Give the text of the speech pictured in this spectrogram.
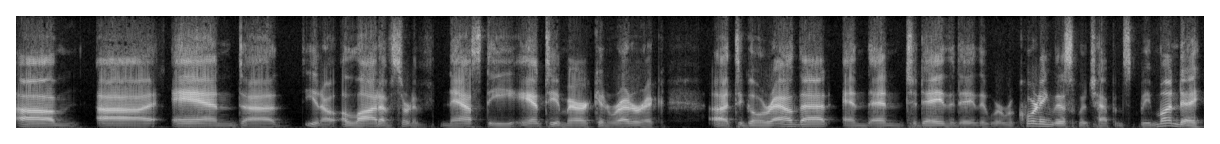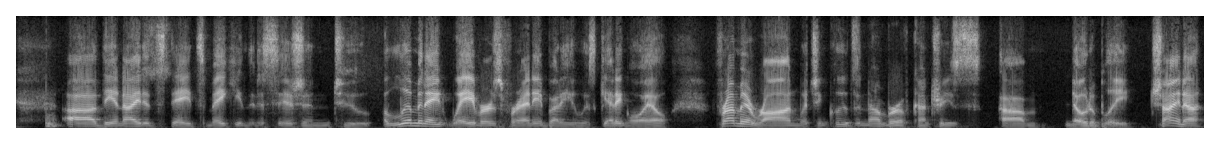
um, uh, and uh, you know a lot of sort of nasty anti-American rhetoric to go around that. And then today, the day that we're recording this, which happens to be Monday, the United States making the decision to eliminate waivers for anybody who is getting oil from Iran, which includes a number of countries, um, notably China,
